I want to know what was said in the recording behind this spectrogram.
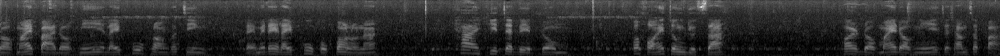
ดอกไม้ป่าดอกนี้ไร้คู่ครองก็จริง แต่ไม่ได้ไร้ผู้ปกป้องหรอกนะ ถ้าคิดจะเด็ดดม ก็ขอให้จงหยุดซะ ราะดอกไม้ดอกนี้จะช้ำสะเปล่า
